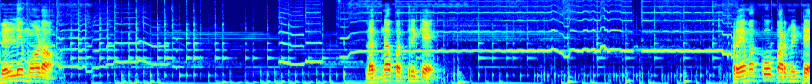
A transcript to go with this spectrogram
ಬೆಳ್ಳಿ ಮೋಡ. ಲಗ್ನ ಪತ್ರಿಕೆ. ಪ್ರೇಮಕ್ಕೂ ಪರ್ಮಿಟ್ಟೆ.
